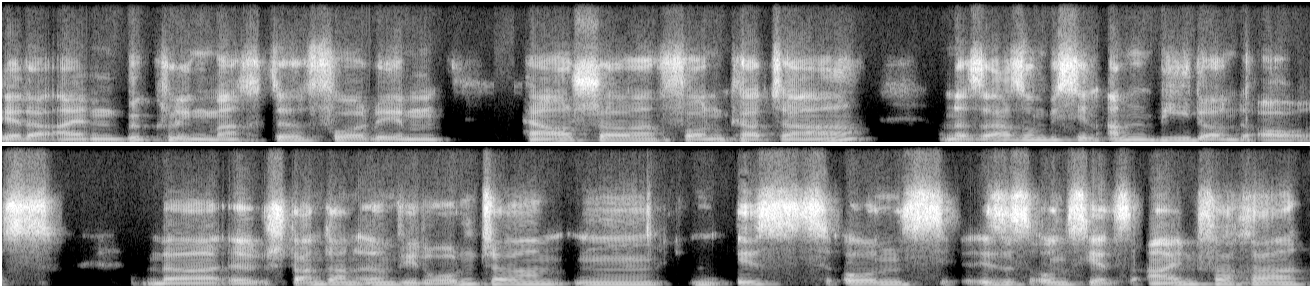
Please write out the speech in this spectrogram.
der da einen Bückling machte vor dem Herrscher von Katar. Und das sah so ein bisschen anbiedernd aus. Da äh, stand dann irgendwie drunter, hm, ist, uns, ist es uns jetzt einfacher,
